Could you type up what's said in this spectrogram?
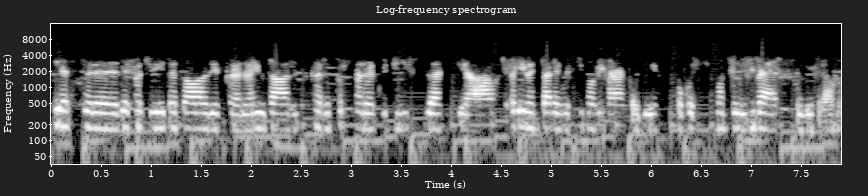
di essere dei facilitatori per aiutare, per portare quindi gli studenti a sperimentare questi nuovi metodi o questi metodi diversi diciamo.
